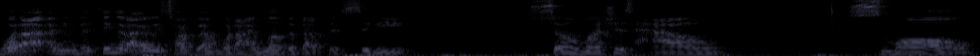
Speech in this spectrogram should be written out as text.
what I, I mean, the thing that I always talk about, and what I love about this city so much is how small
